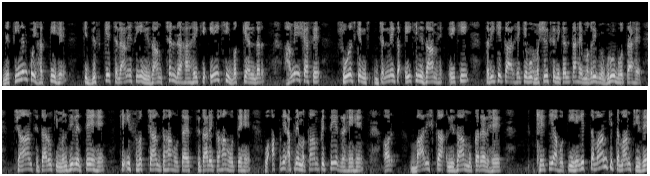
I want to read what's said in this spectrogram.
یقیناً کوئی ہستی ہے کہ جس کے چلانے سے یہ نظام چل رہا ہے کہ ایک ہی وقت کے اندر ہمیشہ سے سورج کے چلنے کا ایک ہی نظام ہے، ایک ہی طریقہ کار ہے کہ وہ مشرق سے نکلتا ہے، مغرب میں غروب ہوتا ہے۔ چاند ستاروں کی منزلیں طے ہیں کہ اس وقت چاند کہاں ہوتا ہے، ستارے کہاں ہوتے ہیں، وہ اپنے اپنے مقام پہ تیر رہے ہیں۔ اور بارش کا نظام مقرر ہے، کھیتیاں ہوتی ہیں، یہ تمام کی تمام چیزیں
